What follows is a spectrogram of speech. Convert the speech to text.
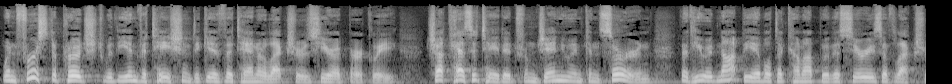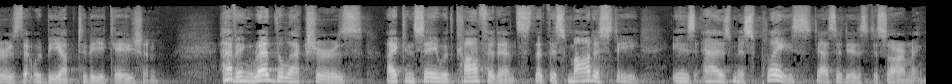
when first approached with the invitation to give the Tanner lectures here at Berkeley, Chuck hesitated from genuine concern that he would not be able to come up with a series of lectures that would be up to the occasion. Having read the lectures, I can say with confidence that this modesty is as misplaced as it is disarming.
